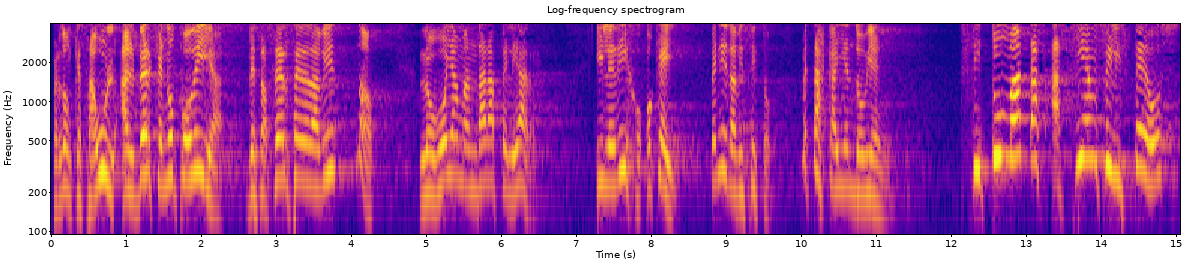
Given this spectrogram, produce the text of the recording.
perdón, que Saúl al ver que no podía deshacerse de David, no, lo voy a mandar a pelear. Y le dijo, ok, vení Davidcito, me estás cayendo bien si tú matas a cien filisteos,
